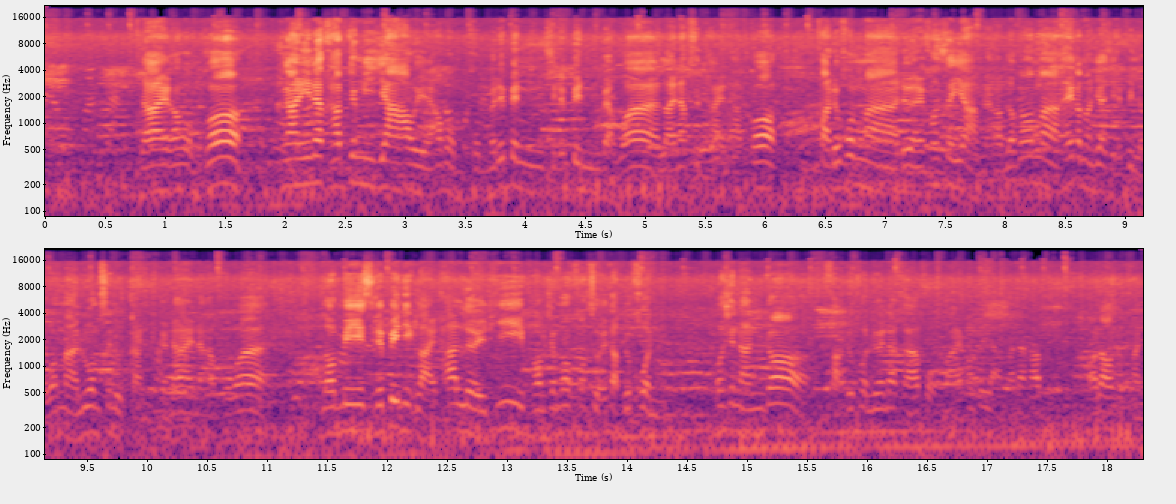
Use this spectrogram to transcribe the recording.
นี้ ได้ครับผมก็งานนี้นะครับจะมียาวอีกนะครับผมผมไม่ได้เป็นศิลปินแบบว่าไลน์นักสุดท้ายนะครับก็ฝากทุกคนมาเดินไอคอนสยามนะครับแล้วก็มาให้กำลังใจศิลปินหรือว่ามาร่วมสนุกกันกันได้นะครับ เพราะว่าเรามีศิลปินอีกหลายท่านเลยที่พร้อมจะมอบความสวยให้กับทุกคน เพราะฉะนั้นก็ฝากทุกคนด้วยนะครับผมมาไอคอนสยามกันนะครับเอาเราสำคัญ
